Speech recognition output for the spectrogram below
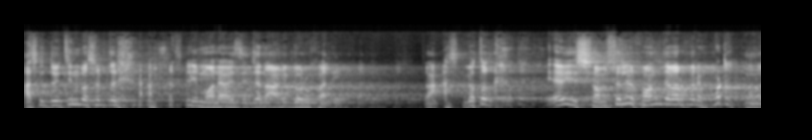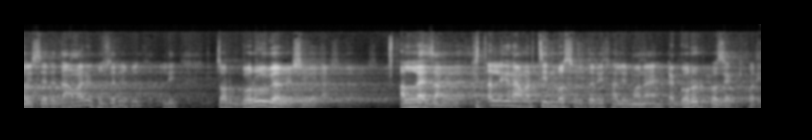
আজকে দুই, তিন বছর ধরে আমার খালি মনে হয়েছে যেন আমি গরু ফালি তো আজ- গত এই শামসুলের ফোন দেওয়ার পরে হঠাৎ মনে হয়েছে রে আমার হুজুরে খালি তোর গরু বা বেশি হইল আল্লাহ জানে কি তার লেগে আমার তিন বছর ধরে খালি মনে হয় একটা গরুর প্রজেক্ট করি।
